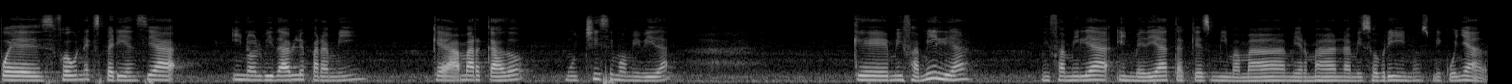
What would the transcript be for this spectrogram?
pues fue una experiencia inolvidable para mí, que ha marcado muchísimo mi vida, que mi familia, mi familia inmediata, que es mi mamá, mi hermana, mis sobrinos, mi cuñado,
